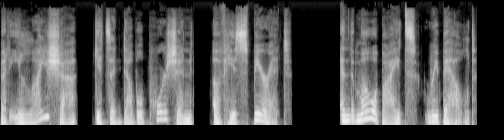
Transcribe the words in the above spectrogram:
but Elisha gets a double portion of his spirit. And the Moabites rebelled.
